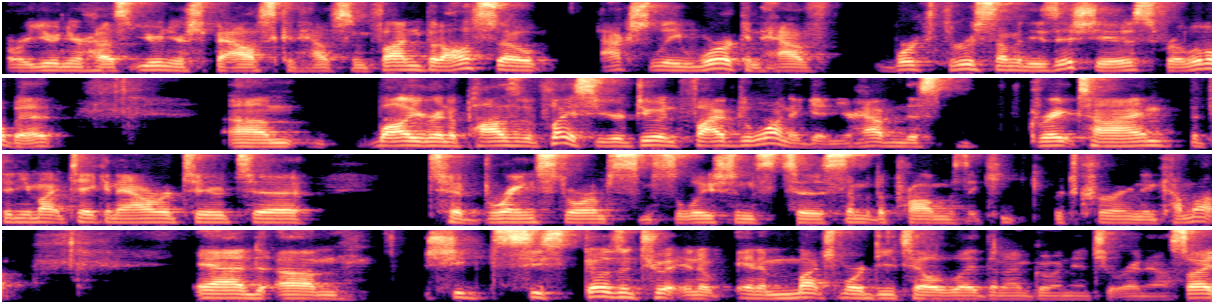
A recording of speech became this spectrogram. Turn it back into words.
or you and your husband, you and your spouse can have some fun, but also actually work and have work through some of these issues for a little bit um, while you're in a positive place. So you're doing five to one again. You're having this great time, but then you might take an hour or two to to brainstorm some solutions to some of the problems that keep recurring and come up. And um, she she goes into it in a in a much more detailed way than I'm going into right now. So I,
